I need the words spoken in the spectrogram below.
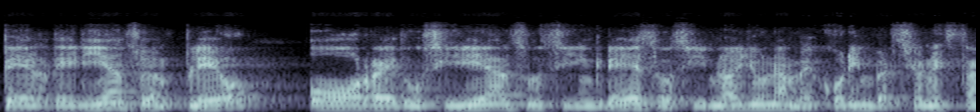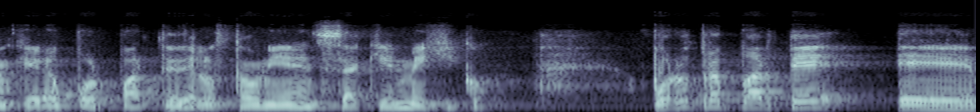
perderían su empleo o reducirían sus ingresos si no hay una mejor inversión extranjera por parte de los estadounidenses aquí en México. Por otra parte, eh,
